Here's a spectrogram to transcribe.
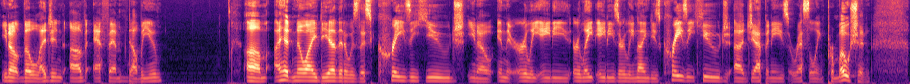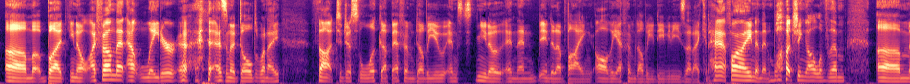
you know, the legend of FMW. Um, I had no idea that it was this crazy huge, you know, in the early 80s or late 80s, early 90s, crazy huge uh, Japanese wrestling promotion. Um, but, you know, I found that out later as an adult when I thought to just look up FMW and you know and then ended up buying all the FMW DVDs that I could ha- find and then watching all of them. Um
